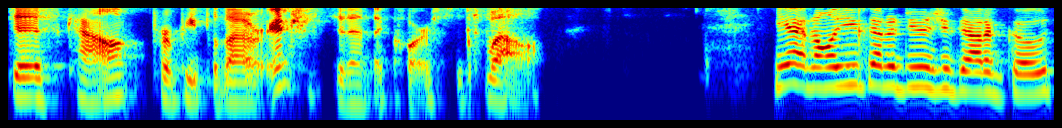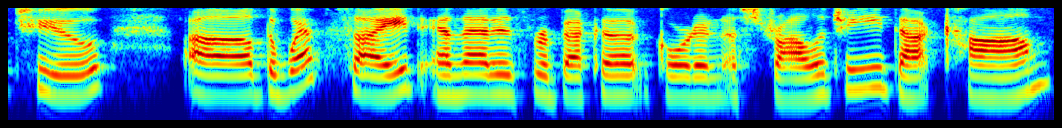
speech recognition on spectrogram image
discount for people that are interested in the course as well. Yeah, and all you got to do is you got to go to uh, the website, and that is RebeccaGordonAstrology.com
